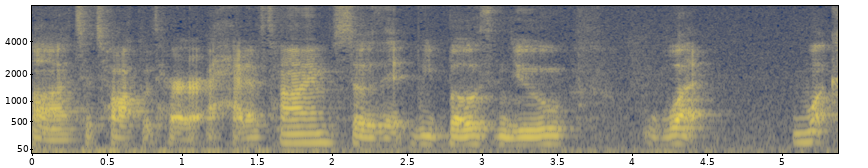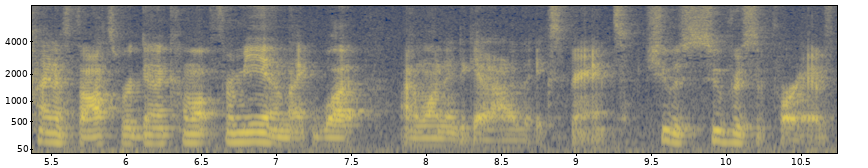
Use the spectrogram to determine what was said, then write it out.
uh, to talk with her ahead of time so that we both knew what what kind of thoughts were going to come up for me and like what I wanted to get out of the experience. She was super supportive.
